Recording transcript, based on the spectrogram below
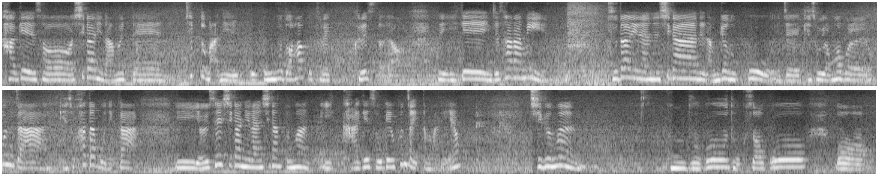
가게에서 시간이 남을 땐 책도 많이 읽고 공부도 하고 그랬, 그랬어요. 근데 이게 이제 사람이 두 달이라는 시간을 남겨놓고 이제 계속 영업을 혼자 계속 하다 보니까 이 13시간이라는 시간 동안 이 가게 속에 혼자 있단 말이에요. 지금은 공부고 독서고 뭐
